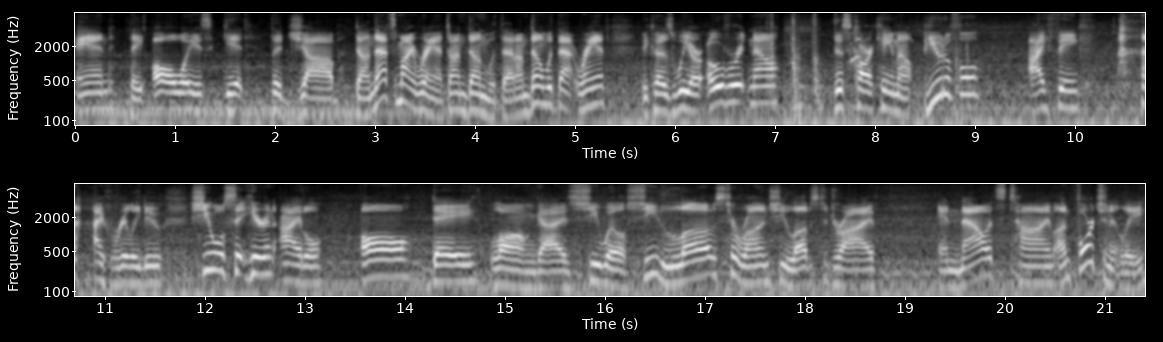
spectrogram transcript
and they always get the job done. That's my rant. I'm done with that. I'm done with that rant because we are over it now. This car came out beautiful. I think, I really do. She will sit here and idle all day long, guys. She will. She loves to run. She loves to drive. And now it's time, unfortunately,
